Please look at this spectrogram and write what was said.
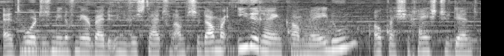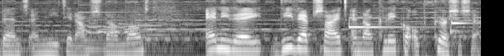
Het hoort dus min of meer bij de Universiteit van Amsterdam, maar iedereen kan meedoen. Ook als je geen student bent en niet in Amsterdam woont. Anyway, die website en dan klikken op cursussen.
